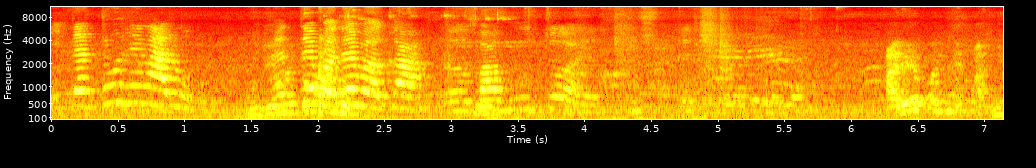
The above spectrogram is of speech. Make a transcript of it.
इथे तू नाही मारू. ते मध्ये बघा अं, बाबूचं आहे. अरे पण ते आम्ही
